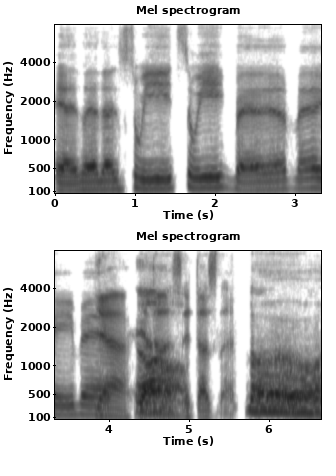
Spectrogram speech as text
yeah, the, the sweet sweet baby Yeah, it Yeah. does. Oh. It does that. oh,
